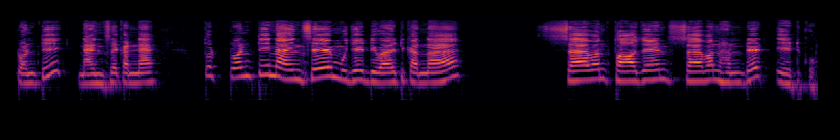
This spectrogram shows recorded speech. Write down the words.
ट्वेंटी नाइन से करना है। तो ट्वेंटी नाइन से मुझे डिवाइड करना है seven thousand seven hundred eight को।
